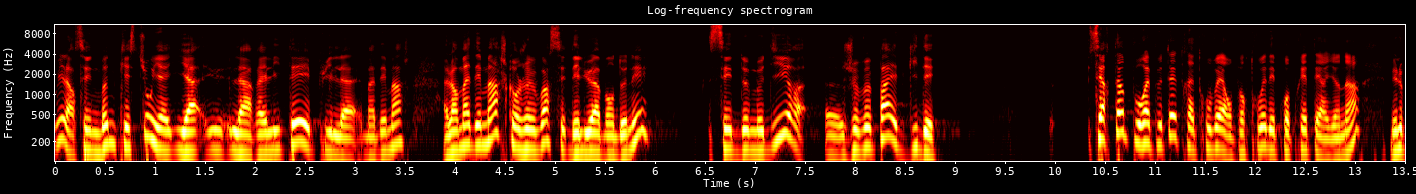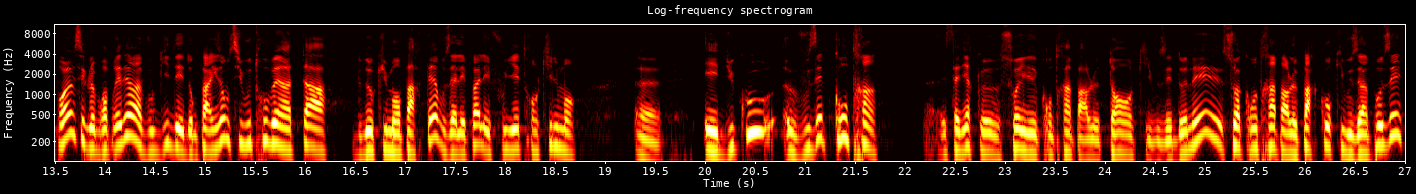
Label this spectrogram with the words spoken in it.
Oui, alors c'est une bonne question. Il y, a, la réalité et puis ma démarche. Alors ma démarche, quand je vais voir des lieux abandonnés, c'est de me dire, euh, je ne veux pas être guidé. Certains pourraient peut-être être ouverts, on peut retrouver des propriétaires, il y en a, mais le problème c'est que le propriétaire va vous guider. Donc par exemple, si vous trouvez un tas de documents par terre, vous n'allez pas les fouiller tranquillement. Euh, et du coup, vous êtes contraint. c'est-à-dire que soit il est contraint par le temps qui vous est donné, soit contraint par le parcours qui vous est imposé.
